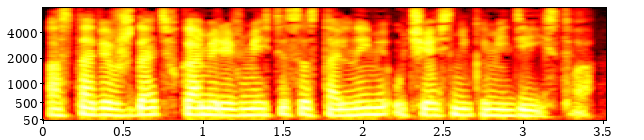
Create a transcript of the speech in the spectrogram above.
оставив ждать в камере вместе с остальными участниками действа —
